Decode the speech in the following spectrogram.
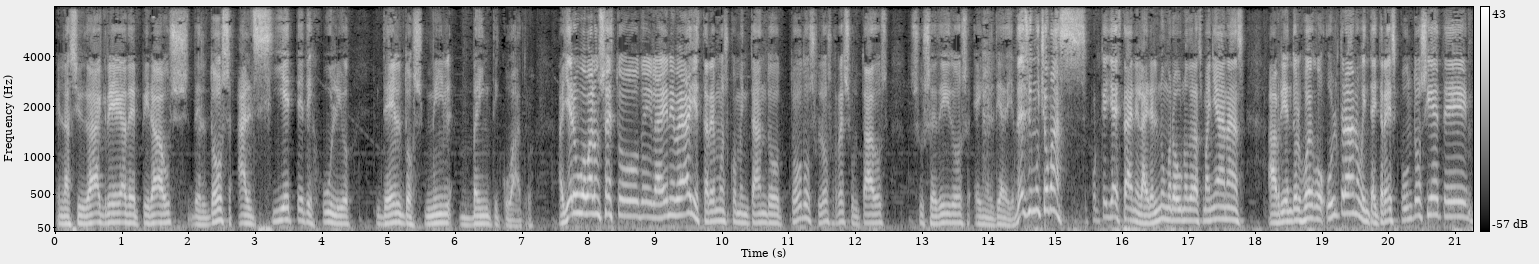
en la ciudad griega de Piraeus del 2 al 7 de julio del 2024. Ayer hubo baloncesto de la NBA y estaremos comentando todos los resultados sucedidos en el día de ayer. De eso y mucho más, porque ya está en el aire el número uno de las mañanas, abriendo el juego Ultra 93.7.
